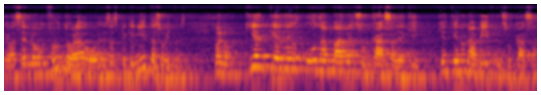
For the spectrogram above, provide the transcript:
que va a ser luego un fruto, ¿verdad? O esas pequeñitas uvitas. Bueno, ¿quién tiene una parra en su casa de aquí? ¿Quién tiene una vid en su casa?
